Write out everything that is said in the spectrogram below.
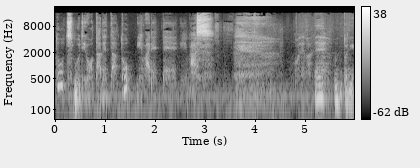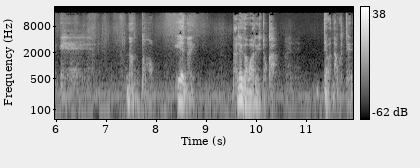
とつむりを垂れたと言われています。これはね、本当に、何とも言えない。誰が悪いとか、ではなくて、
